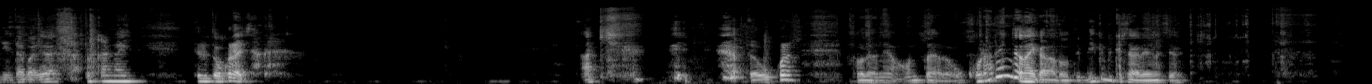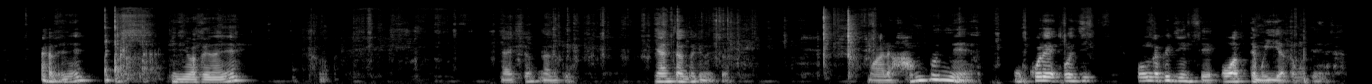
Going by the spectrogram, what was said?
ネタバレはしとかない。すると怒られちゃうから。あき、怒ら、そうだよね、本当やろ。怒られんじゃないかなと思ってビクビクしながらやりましたよ。あれね。気に忘れないね。あれでしょ？なんだっけ？やんちゃんの時のでしょ？もうあれ半分ね、もうこれ、おじ、音楽人生終わってもいいやと思ってやりました。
